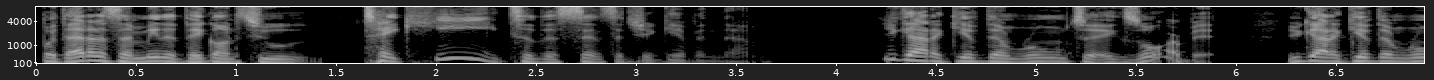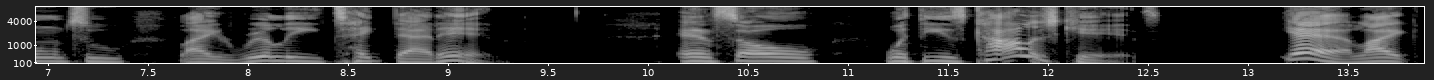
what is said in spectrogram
but that doesn't mean that they're going to take heed to the sense that you're giving them. You got to give them room to absorb it. You got to give them room to like really take that in. And so with these college kids yeah, like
